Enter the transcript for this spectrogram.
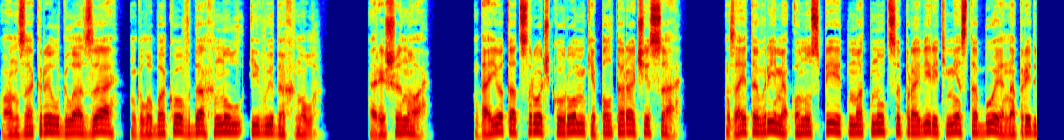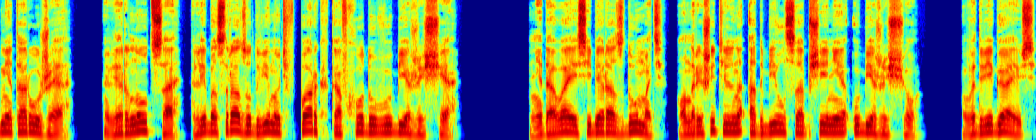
Он закрыл глаза, глубоко вдохнул и выдохнул. Решено. Дает отсрочку Ромке полтора часа. За это время он успеет мотнуться проверить место боя на предмет оружия. Вернуться, либо сразу двинуть в парк ко входу в убежище. Не давая себе раздумать, он решительно отбил сообщение убежищу. «Выдвигаюсь.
